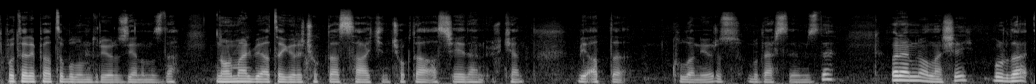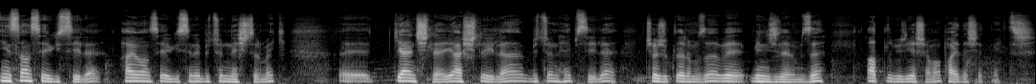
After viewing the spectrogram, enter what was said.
hipoterapi atı bulunduruyoruz yanımızda. Normal bir ata göre çok daha sakin, çok daha az şeyden ürken bir at da kullanıyoruz bu derslerimizde. Önemli olan şey burada insan sevgisiyle hayvan sevgisini bütünleştirmek. Ee, Gençle, yaşlıyla, bütün hepsiyle çocuklarımıza ve binicilerimize atlı bir yaşama paydaş etmektir.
